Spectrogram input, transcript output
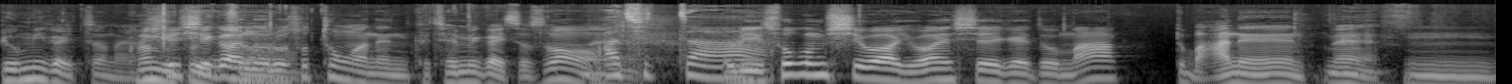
묘미가 있잖아요. 실시간으로. 소통하는 그 재미가 있어서 네. 아, 진짜. 우리 소금 씨와 요한 씨에게도 막 또 많은 네. 음,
